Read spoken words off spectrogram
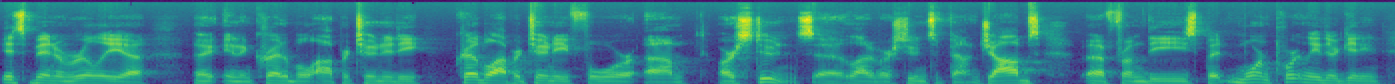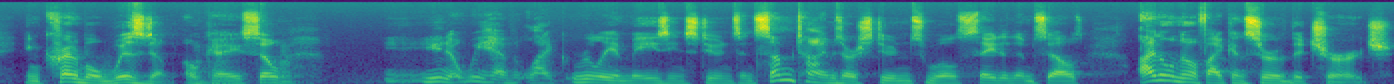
it's been a really a, a- an incredible opportunity. Incredible opportunity for um, our students. Uh, a lot of our students have found jobs uh, from these, but more importantly, they're getting incredible wisdom. Okay, so you know, we have like really amazing students, and sometimes our students will say to themselves, I don't know if I can serve the church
